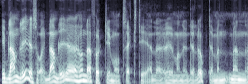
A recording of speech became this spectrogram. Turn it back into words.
ibland blir det så. Ibland blir det 140 mot 60 eller hur man nu delar upp det. Men, men eh,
